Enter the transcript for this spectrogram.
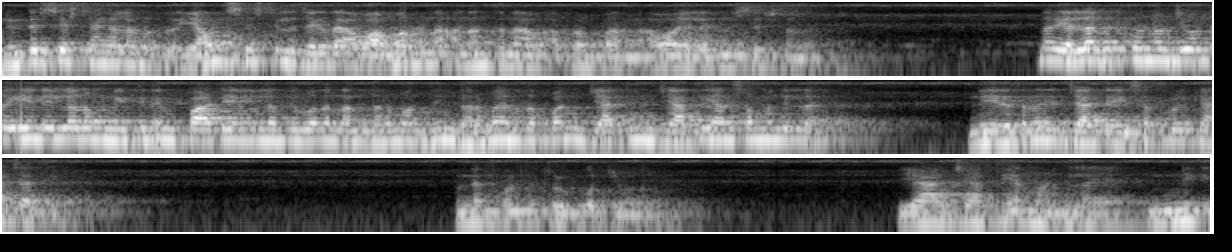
ನಿಂದೇ ಶ್ರೇಷ್ಠ ಹಂಗೆಲ್ಲ ಬರ್ತದೆ? ಯಾವ ಶ್ರೇಷ್ಠ ಇಲ್ಲ ಜಗದ, ಅವ ಅಮರನ, ಅನಂತನ ಅಪರಂಪರನ, ಅವ ಎಲ್ಲರಿಗೂ ಶ್ರೇಷ್ಠನ. ನಾವು ಎಲ್ಲ ಬಿಟ್ಕೊಂಡು ನಮ್ಮ ಜೀವನದಾಗ ಏನಿಲ್ಲ ನಮ್ಮ ನೀತಿ ನಿಮ್ಮ ಪಾಠ ಏನಿಲ್ಲ ಅಂತ ಬಂದ್ರೆ ನನ್ನ ಧರ್ಮ ನಿನ್ನ ಧರ್ಮ ಏನದಪ್ಪ ನಿನ್ನ ಜಾತಿ ನಿನ್ನ ಜಾತಿ ಏನು ಸಂಬಂಧ ಇಲ್ಲ. ನೀರು ಹತ್ರ ನಿನ್ನ ಜಾತಿ, ಸತ್ ಬಳಿಕೆ ಆ ಜಾತಿ. ತಗೊಂಡು ತಿಳ್ಕೋರ್ ಜೀವನ. ಯಾ ಜಾತಿ ಏನು ಮಾಡೋದಿಲ್ಲ, ನಿನಗೆ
